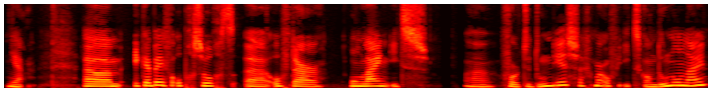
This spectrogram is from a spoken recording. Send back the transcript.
Ja. Ja. Ehm, ik heb even opgezocht eh, of daar online iets eh, voor te doen is, zeg maar. Of je iets kan doen online.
